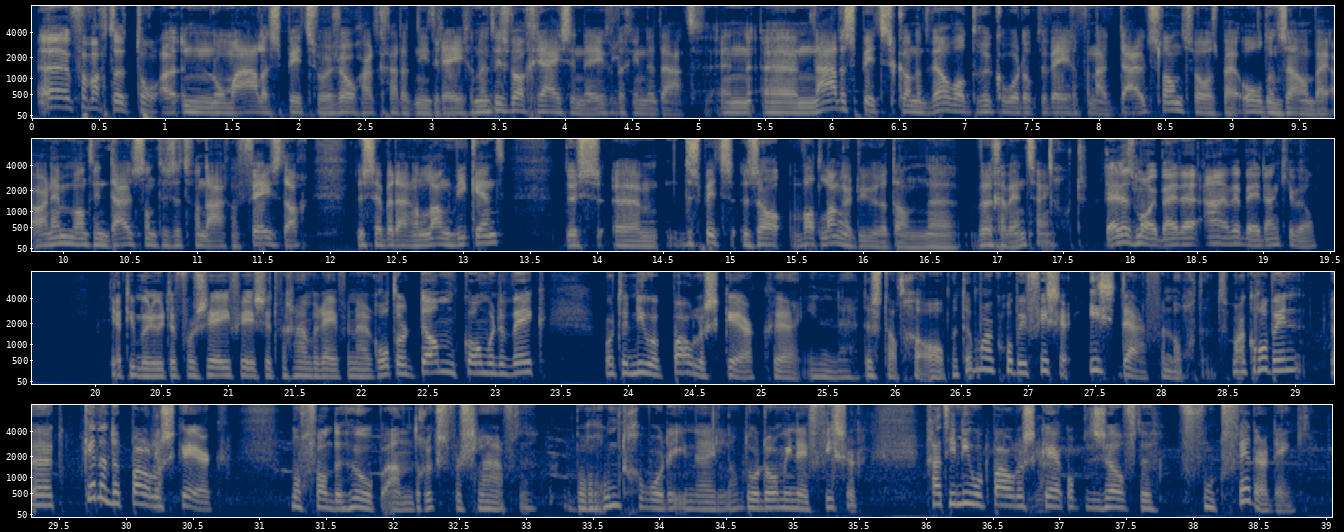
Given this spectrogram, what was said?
Uh, ik verwacht toch een normale spits hoor. Zo hard gaat het niet regenen. Het is wel grijs en nevelig inderdaad. En uh, na de spits kan het wel wat drukker worden op de wegen vanuit Duitsland. Zoals bij Oldenzaal en bij Arnhem. Want in Duitsland is het vandaag een feestdag. Dus ze hebben daar een lang weekend. Dus uh, de spits zal wat langer duren dan we gewend zijn. Goed. Dat is mooi bij de ANWB. Dankjewel. 13 minuten voor 7 is het. We gaan weer even naar Rotterdam. Komende week wordt de nieuwe Pauluskerk in de stad geopend. En Mark Robin Visser is daar vanochtend. Mark Robin, we kennen de Pauluskerk nog van de hulp aan drugsverslaafden. Beroemd geworden in Nederland door dominee Visser. Gaat die nieuwe Pauluskerk op dezelfde voet verder, denk je?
